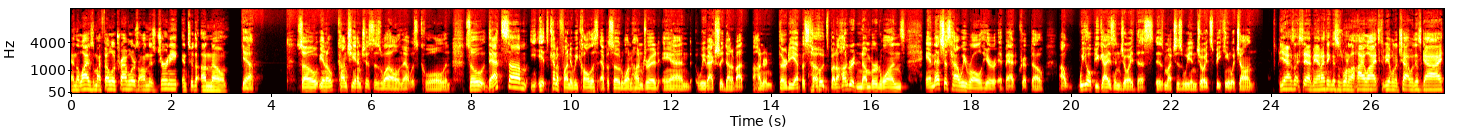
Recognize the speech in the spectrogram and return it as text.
and the lives of my fellow travelers on this journey into the unknown. yeah so you know conscientious as well and that was cool and so that's um it's kind of funny we call this episode 100 and we've actually done about 130 episodes but 100 numbered ones and that's just how we roll here at bad crypto. Uh, we hope you guys enjoyed this as much as we enjoyed speaking with john Yeah, as I said, man, I think this is one of the highlights to be able to chat with this guy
